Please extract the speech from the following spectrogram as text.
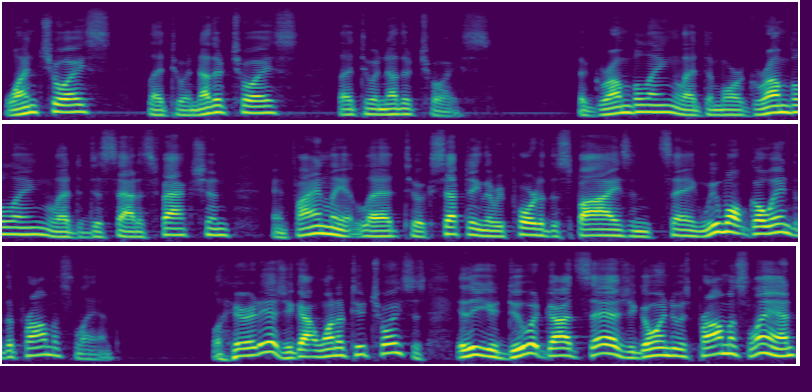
One choice led to another choice, led to another choice. The grumbling led to more grumbling, led to dissatisfaction, and finally it led to accepting the report of the spies and saying, We won't go into the promised land. Well, here it is. You got one of two choices. Either you do what God says, you go into his promised land,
